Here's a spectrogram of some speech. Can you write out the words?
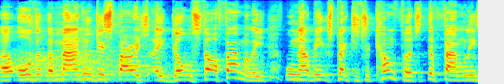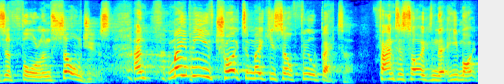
Uh, or that the man who disparaged a Gold Star family will now be expected to comfort the families of fallen soldiers? And maybe you've tried to make yourself feel better fantasizing that he might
